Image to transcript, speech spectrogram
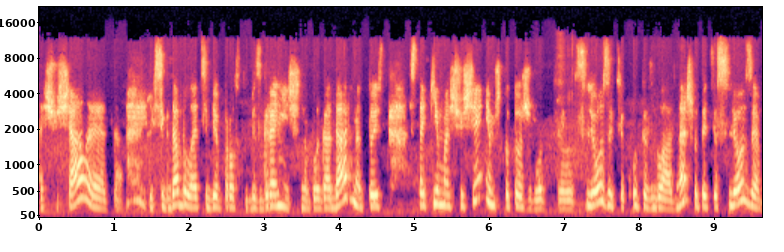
ощущала это, и всегда была тебе просто безгранично благодарна. То есть с таким ощущением, что тоже вот э, слезы текут из глаз. Знаешь, вот эти слезы,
